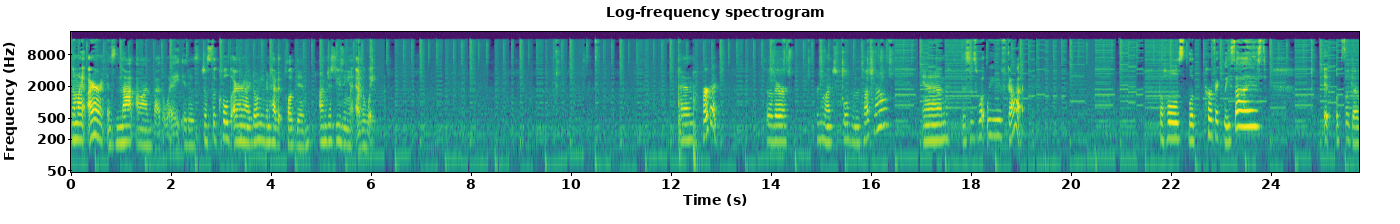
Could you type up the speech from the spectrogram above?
Now my iron is not on, by the way. It is just the cold iron. I don't even have it plugged in. I'm just using it as a weight. And perfect. So they're pretty much cool to the touch now. And this is what we've got. The holes look perfectly sized. It looks like a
